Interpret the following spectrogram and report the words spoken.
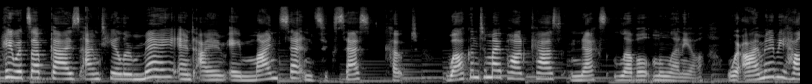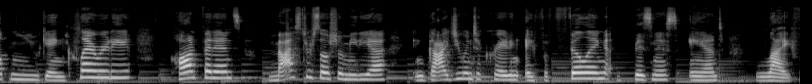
Hey, what's up, guys? I'm Taylor May, and I am a mindset and success coach. Welcome to my podcast, Next Level Millennial, where I'm going to be helping you gain clarity, confidence, master social media, and guide you into creating a fulfilling business and life.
